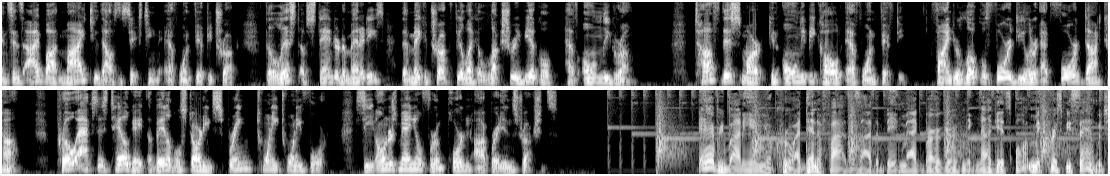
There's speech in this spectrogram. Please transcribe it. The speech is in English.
And since I bought my 2016 F-150 truck, the list of standard amenities that make a truck feel like a luxury vehicle have only grown. Tough this smart can only be called F-150. Find your local Ford dealer at Ford.com. Pro Access Tailgate available starting spring 2024. See owner's manual for important operating instructions. Everybody in your crew identifies as either Big Mac Burger, McNuggets, or McCrispy Sandwich.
